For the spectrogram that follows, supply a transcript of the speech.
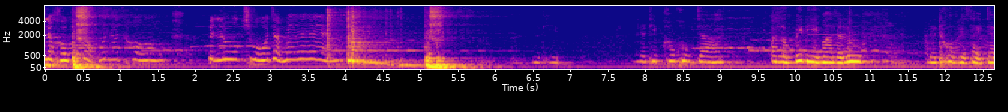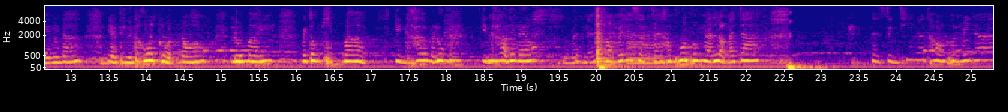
แล้วเขาก็บอกว่าน้าทอง เป็นลูกชู้จ้ะแม่ ทิพย์นาทิพย์เขาคงจะอารมณ์ไม่ดีมานะลูกเดี๋ยวทองอย่าใส่ใจเลยนะ อย่าถือโทษโกรธน้อง รู้ไหม ไม่ต้องคิดมาก กินข้าวนะลูกนะ กินข้าวได้แล้วแต่เนื้อทองไม่ได้สนใจคำพูดพวกนั้นหรอกนะจ๊ะ แต่สิ่งที่เนื้อทองทนไม่ได้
